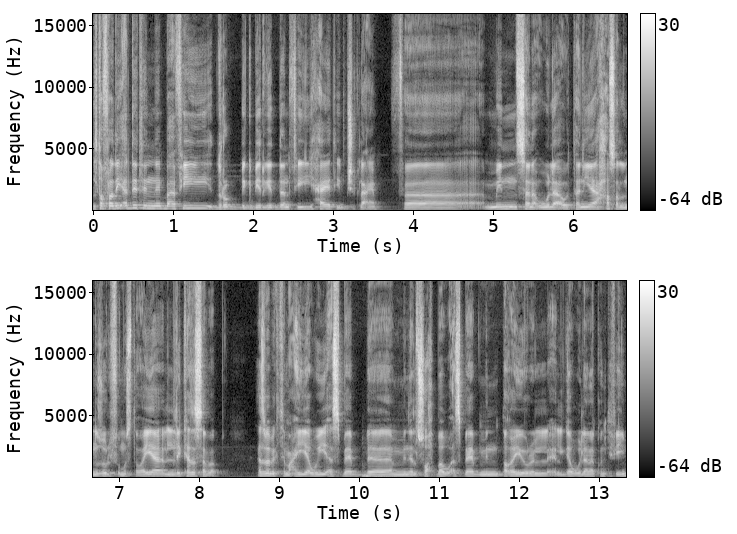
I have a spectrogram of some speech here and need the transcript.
الطفرة دي أدت إن بقى في دروب كبير جدا في حياتي بشكل عام. فمن سنة أولى أو تانية حصل نزول في مستوايا لكذا سبب. أسباب اجتماعية وأسباب آه، من الصحبة وأسباب من تغير ال- الجو اللي أنا كنت فيه.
